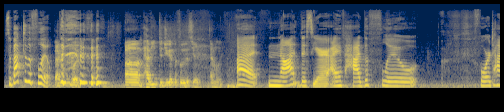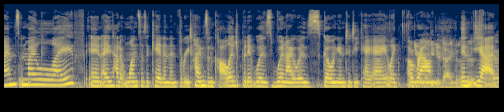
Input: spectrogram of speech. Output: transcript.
So back to the flu. Back to the flu. um, have you? Did you get the flu this year, Emily? Uh, not this year. I have had the flu four times in my life, and I had it once as a kid and then three times in college. But it was when I was going into DKA, like When you were, like, around. in your diagnosis? and yeah,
